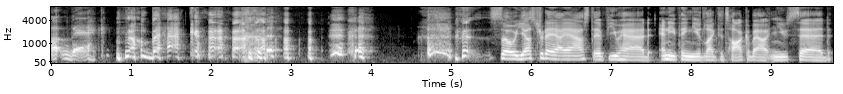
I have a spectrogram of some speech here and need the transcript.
I'm back. I'm back. so yesterday I asked if you had anything you'd like to talk about, and you said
